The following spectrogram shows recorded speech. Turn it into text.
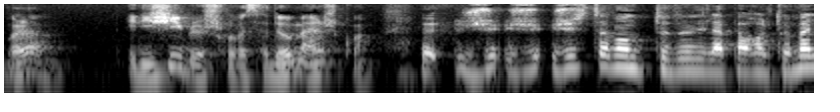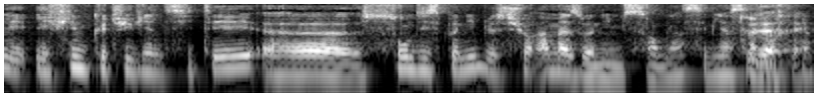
voilà, éligible? Je trouve ça dommage, quoi. Euh, juste avant de te donner la parole, Thomas, les, films que tu viens de citer sont disponibles sur Amazon, il me semble. Hein, c'est bien ça. Tout à fait.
